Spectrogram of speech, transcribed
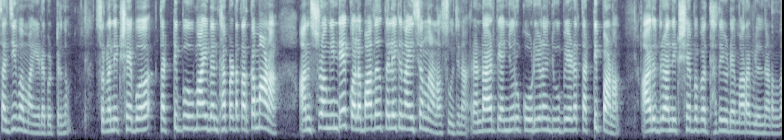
സജീവമായി ഇടപെട്ടിരുന്നു. സ്വർണ നിക്ഷേപ തട്ടിപ്പുമായി ബന്ധപ്പെട്ട തർക്കമാണ് അംസ്ട്രോങ്ങിന്റെ കൊലപാതകത്തിലേക്ക് നയിച്ചെന്നാണ് സൂചന. രണ്ടായിരത്തി അഞ്ഞൂറ് കോടിയോളം രൂപയുടെ തട്ടിപ്പാണ് ആരുദ്ര നിക്ഷേപ പദ്ധതിയുടെ മറവിൽ നടന്നത്.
